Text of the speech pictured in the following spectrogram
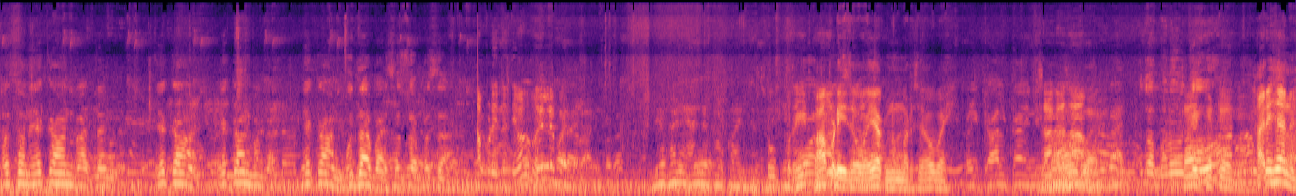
છસો ને એકાવન ભાઈ ત્રણ એકાવન એકાવન ભગા એકાવન. બુધાભાઈ છસો પચાસ. પાપડી જો એક નંબર છે હો ભાઈ. કાલ કાંઈ નહીં. સારી છે ને?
